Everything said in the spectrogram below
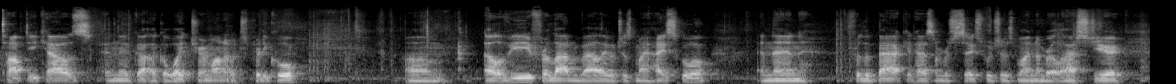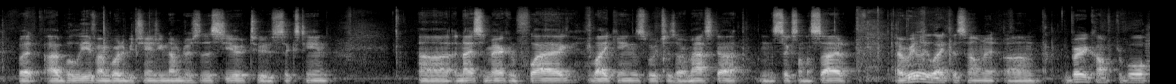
top decals, and they've got like a white trim on it, which is pretty cool um, LV for Loudoun Valley, which is my high school, and then for the back it has number 6, which was my number last year, but I believe I'm going to be changing numbers this year to 16. Uh, a nice American flag, Vikings, which is our mascot, and the 6 on the side. I really like this helmet, um, very comfortable.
